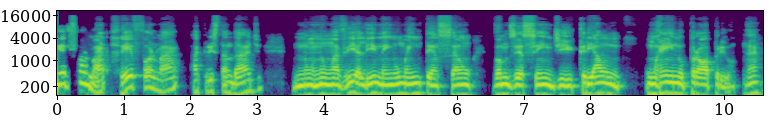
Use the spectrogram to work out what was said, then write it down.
Reformar, reformar a cristandade não, não havia ali nenhuma intenção, vamos dizer assim, de criar um, um reino próprio, né?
